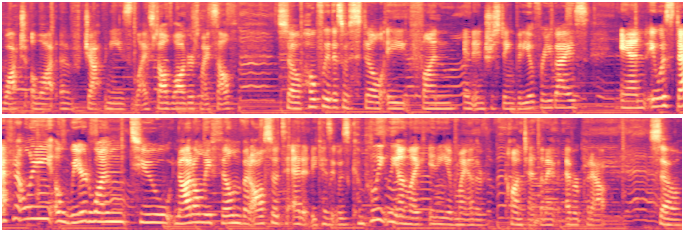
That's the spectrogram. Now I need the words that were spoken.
watch a lot of Japanese lifestyle vloggers myself. So hopefully this was still a fun and interesting video for you guys. And it was definitely a weird one to not only film but also to edit because it was completely unlike any of my other content that I've ever put out. So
